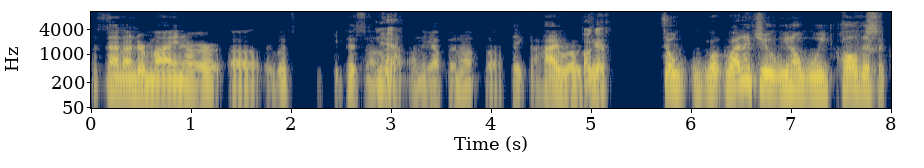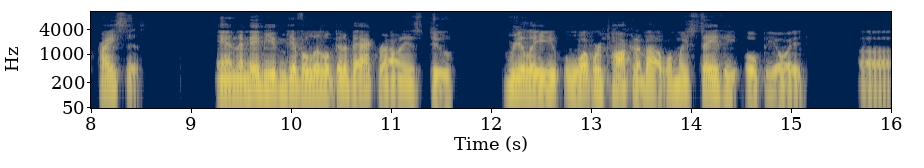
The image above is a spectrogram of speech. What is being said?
let's not undermine or uh, let's keep this on Yeah. the on the up and up. Uh, take the high road Okay. here. So wh- why don't you you know we call this a crisis, and then maybe you can give a little bit of background as to really what we're talking about when we say the opioid uh,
